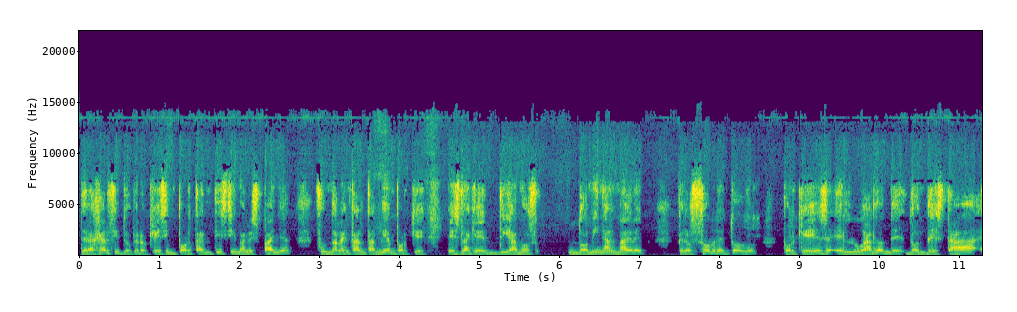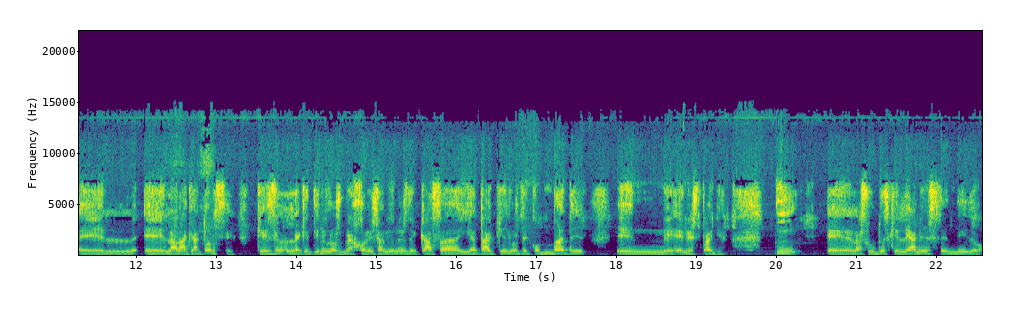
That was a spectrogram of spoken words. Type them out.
del ejército, pero que es importantísima en España, fundamental también porque es la que, digamos, domina el Magreb, pero sobre todo porque es el lugar donde, donde está el, el ala 14, que es la que tiene los mejores aviones de caza y ataque, los de combate en, en España. Y eh, el asunto es que le han extendido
